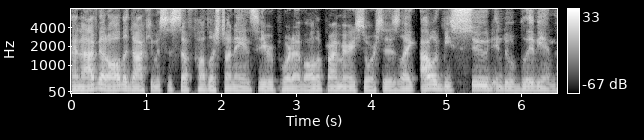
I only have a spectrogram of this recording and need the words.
and I've got all the documents and stuff published on ANC Report. I have all the primary sources. Like I would be sued into oblivion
